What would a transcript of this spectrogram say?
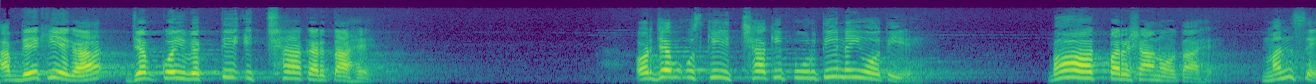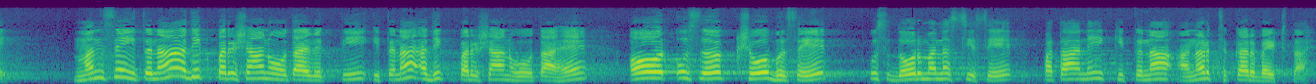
आप देखिएगा, जब कोई व्यक्ति इच्छा करता है और जब उसकी इच्छा की पूर्ति नहीं होती है बहुत परेशान होता है। मन से। मन से इतना अधिक परेशान होता है व्यक्ति, इतना अधिक परेशान होता है और उस क्षोभ से, उस दौर्मनस्य से पता नहीं कितना अनर्थ कर बैठता है।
